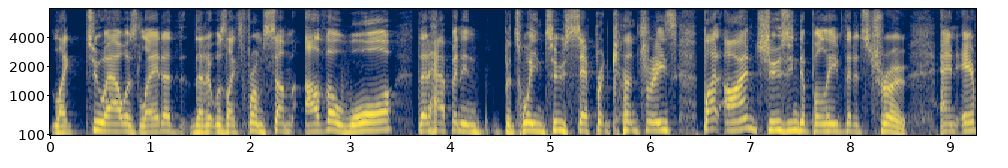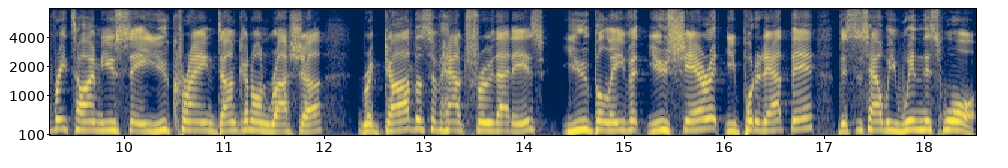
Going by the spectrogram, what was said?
like two hours later that it was like from some other war that happened in between two separate countries. But I'm choosing to believe that it's true. And every time you see Ukraine dunking on Russia, regardless of how true that is, you believe it, you share it, you put it out there. This is how we win this war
